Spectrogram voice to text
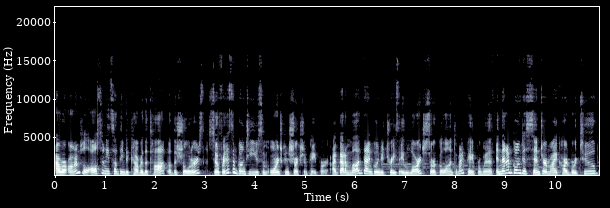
Our arms will also need something to cover the top of the shoulders, so for this I'm going to use some orange construction paper. I've got a mug that I'm going to trace a large circle onto my paper with, and then I'm going to center my cardboard tube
